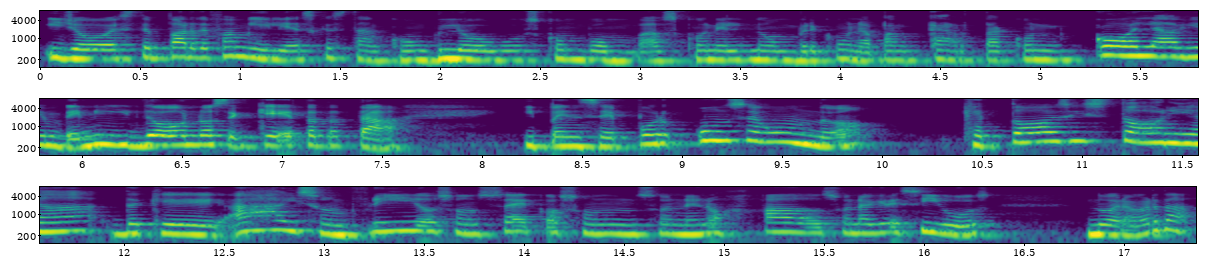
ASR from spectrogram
y yo este par de familias que están con globos, con bombas, con el nombre, con una pancarta, con cola, bienvenido, no sé qué, ta, ta, ta. Y pensé por un segundo que toda esa historia de que, ay, son fríos, son secos, son, son enojados, son agresivos, no era verdad.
